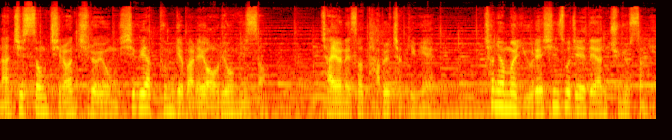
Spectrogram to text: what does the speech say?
난치성 질환 치료용 식의약품 개발에 어려움이 있어 자연에서 답을 찾기 위해 천연물 유래 신소재에 대한 중요성이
